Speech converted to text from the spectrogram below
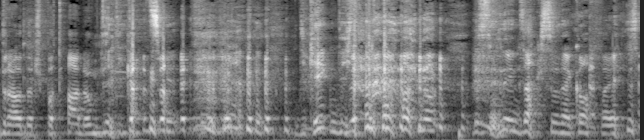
300 Spartaner um die die ganze Zeit. Die kicken dich dann nur, bis du denen sagst, wo der Koffer ist.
